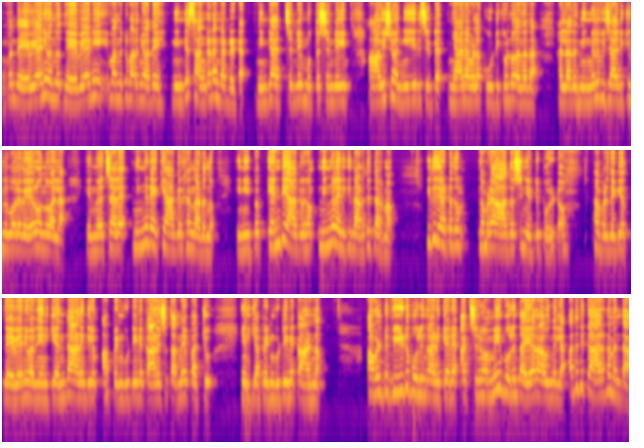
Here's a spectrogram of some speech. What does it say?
അപ്പം ദേവയാനി വന്നു. ദേവയാനി വന്നിട്ട് പറഞ്ഞു അതെ നിന്റെ സങ്കടം കണ്ടിട്ട് നിന്റെ അച്ഛന്റെയും മുത്തച്ഛന്റെയും ആവശ്യം അംഗീകരിച്ചിട്ട് ഞാൻ അവളെ കൂട്ടിക്കൊണ്ട് വന്നതാ. അല്ലാതെ നിങ്ങൾ വിചാരിക്കുന്ന പോലെ വേറെ ഒന്നുമല്ല എന്ന് വെച്ചാൽ നിങ്ങളുടെയൊക്കെ ആഗ്രഹം നടന്നു. ഇനിയിപ്പം എന്റെ ആഗ്രഹം നിങ്ങൾ എനിക്ക് നടത്തി തരണം ഇത് കേട്ടതും നമ്മുടെ ആദർശം ഞെട്ടിപ്പോയിട്ടോ. അപ്പോഴത്തേക്ക് ദേവയാനി പറഞ്ഞു എനിക്ക് എന്താണെങ്കിലും ആ പെൺകുട്ടീനെ കാണിച്ചു തന്നേ പറ്റൂ. എനിക്ക് ആ പെൺകുട്ടീനെ കാണണം. അവളുടെ വീട് പോലും കാണിക്കാൻ അച്ഛനും അമ്മയും പോലും തയ്യാറാവുന്നില്ല. അതിന്റെ കാരണം എന്താ?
